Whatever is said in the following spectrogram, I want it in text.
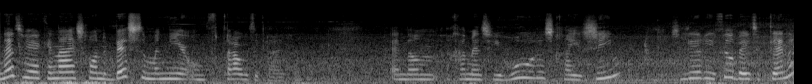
netwerken na is gewoon de beste manier om vertrouwen te krijgen. En dan gaan mensen je horen, ze gaan je zien, ze leren je veel beter kennen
